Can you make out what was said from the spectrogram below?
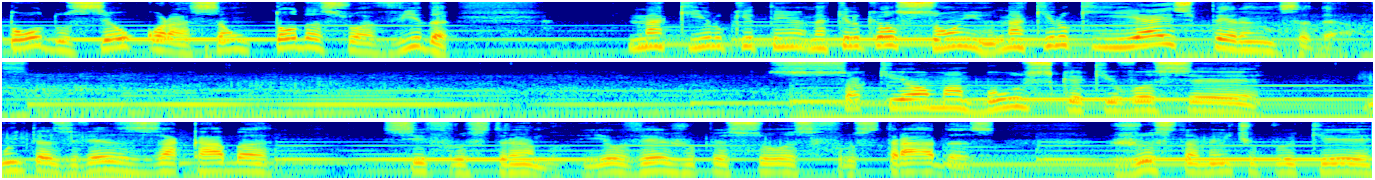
todo o seu coração, toda a sua vida naquilo que tem, naquilo que é o sonho, naquilo que é a esperança delas. Só que é uma busca que você muitas vezes acaba se frustrando. E eu vejo pessoas frustradas justamente porque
